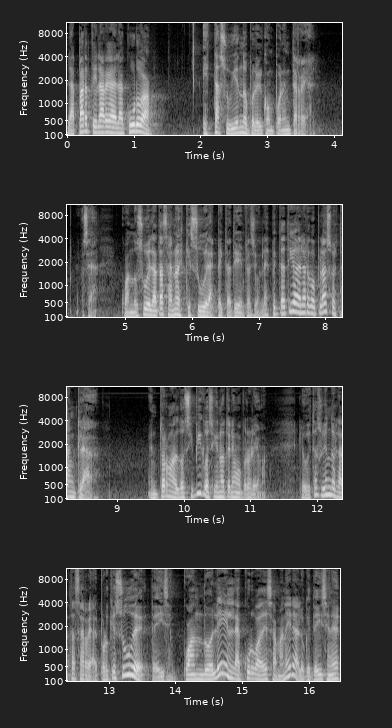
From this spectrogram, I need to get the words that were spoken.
la parte larga de la curva está subiendo por el componente real. O sea, cuando sube la tasa no es que sube la expectativa de inflación, la expectativa de largo plazo está anclada. En torno al 2 y pico, así que no tenemos problema. Lo que está subiendo es la tasa real. ¿Por qué sube? Te dicen, cuando leen la curva de esa manera, lo que te dicen es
